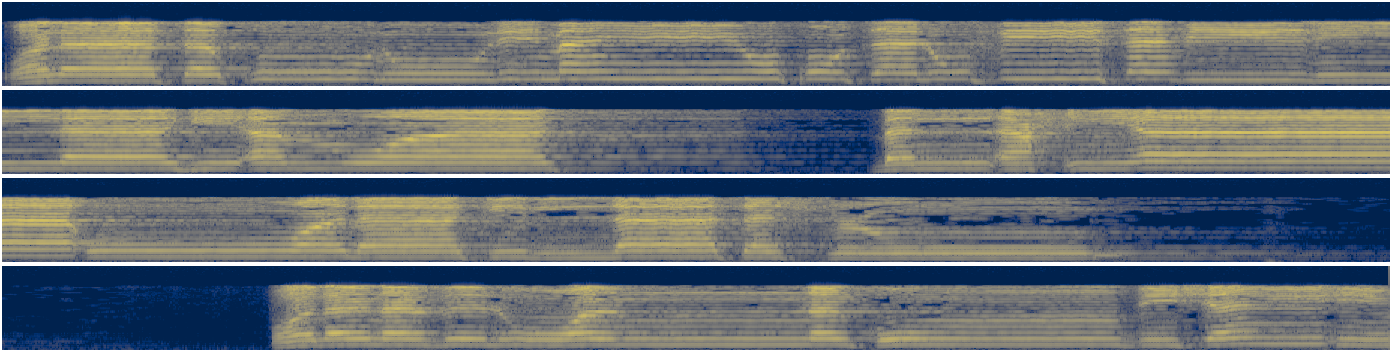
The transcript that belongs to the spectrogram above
ولا تقولوا لمن يقتل في سبيل الله أموات بل أحياء ولكن لا تشعرون ولنبلونكم بشيء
